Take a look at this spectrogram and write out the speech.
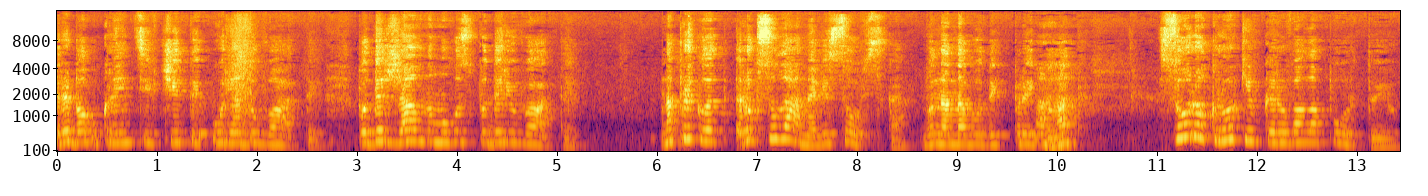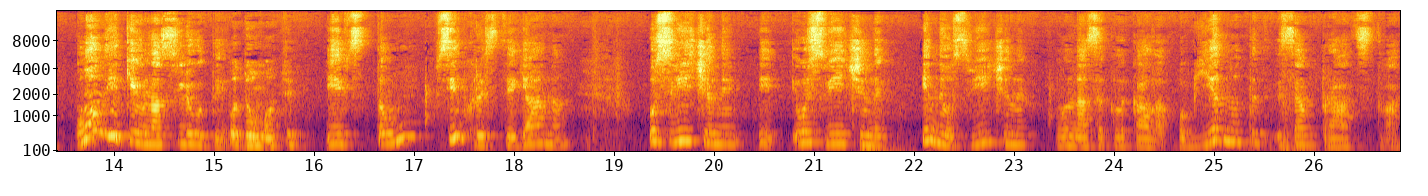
Треба українців вчити урядувати, по-державному господарювати. Наприклад, Роксолана Лісовська, вона наводить приклад. Ага. 40 років керувала портою. Он які у нас люди. Подумати. І тому всім християнам, освіченим і і освічених, і неосвічених, вона закликала об'єднатися в братства.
